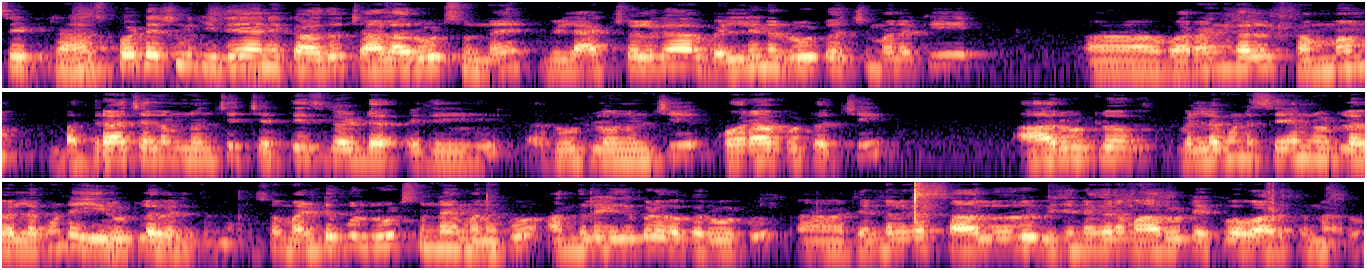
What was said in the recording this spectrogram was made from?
సో ట్రాన్స్పోర్టేషన్కి ఇదే అని కాదు చాలా రూట్స్ ఉన్నాయి. వీళ్ళు యాక్చువల్గా వెళ్ళిన రూట్ వచ్చి మనకి వరంగల్ ఖమ్మం భద్రాచలం నుంచి ఛత్తీస్గఢ్ ఇది రూట్లో నుంచి కోరాపుట్ వచ్చి ఆ రూట్లో వెళ్ళకుండా సేమ్ రూట్లో వెళ్ళకుండా ఈ రూట్లో వెళ్తున్నారు సో మల్టిపుల్ రూట్స్ ఉన్నాయి మనకు. అందులో ఇది కూడా ఒక రూటు. జనరల్గా సాలూరు విజయనగరం ఆ రూట్ ఎక్కువ వాడుతున్నారు.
